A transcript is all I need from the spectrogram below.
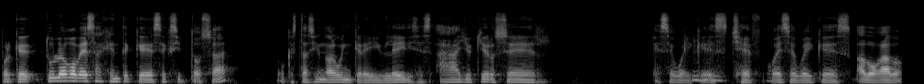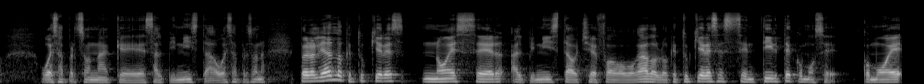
porque tú luego ves a gente que es exitosa o que está haciendo algo increíble y dices, ah, yo quiero ser ese güey que es chef o ese güey que es abogado o esa persona que es alpinista o esa persona. Pero en realidad lo que tú quieres no es ser alpinista o chef o abogado, lo que tú quieres es sentirte como se como e-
